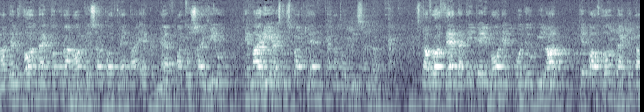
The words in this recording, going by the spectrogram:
κατελθόντα εκ των ουρανών και σαρκοθέντα εκ πνεύματος Αγίου και Μαρίας της Παρθένου και ανατροπίσαντα, σταυρωθέντα τε υπερημών εκ Ποντιού Πιλάτου και παθόντα και τα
